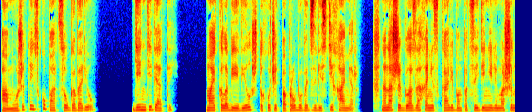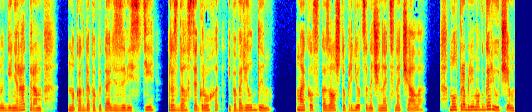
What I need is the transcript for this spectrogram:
А может, и искупаться уговорю. День девятый. Майкл объявил, что хочет попробовать завести «Хаммер». На наших глазах они с Калибом подсоединили машину к генераторам, но когда попытались завести, раздался грохот и повалил дым. Майкл сказал, что придется начинать сначала. Мол, проблема в горючем,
